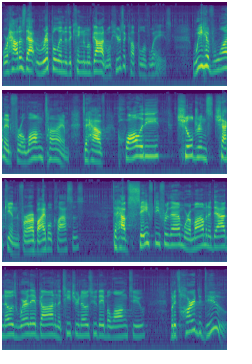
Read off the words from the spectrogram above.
Or how does that ripple into the kingdom of God? Well, here's a couple of ways. We have wanted for a long time to have quality children's check in for our Bible classes to have safety for them where a mom and a dad knows where they've gone and the teacher knows who they belong to. But it's hard to do.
